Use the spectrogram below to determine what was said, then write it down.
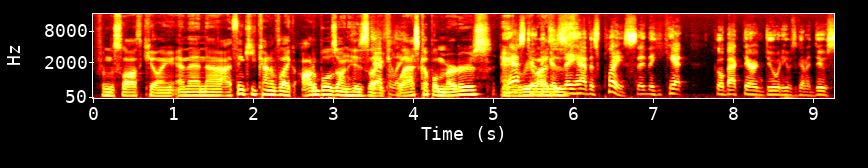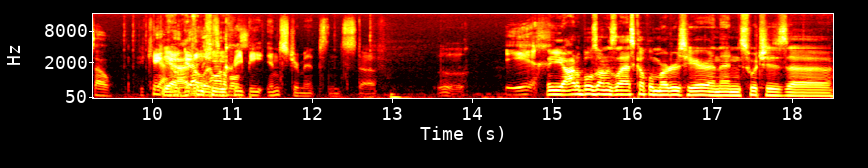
from the Sloth killing, and then uh, I think he kind of like audibles on his like Definitely. last couple murders he and has to realizes because they have his place. They, they, he can't go back there and do what he was going to do. So He can't Yeah, go I get all think he- creepy instruments and stuff. Ugh. Yeah. he audibles on his last couple murders here, and then switches uh,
